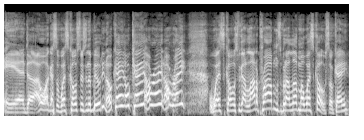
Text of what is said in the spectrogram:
and uh, oh, I got some West Coasters in the building. Okay, okay, all right, all right. West Coast. We got a lot of problems, but I love my West Coast. Okay.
